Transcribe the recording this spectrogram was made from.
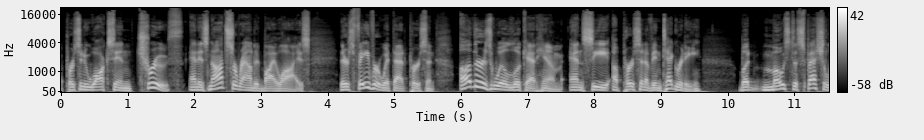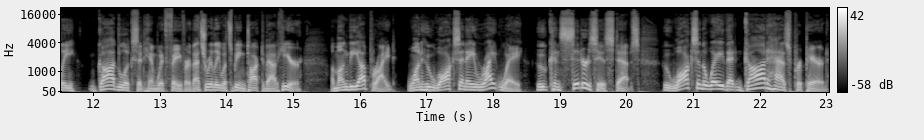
a person who walks in truth and is not surrounded by lies. There's favor with that person. Others will look at him and see a person of integrity but most especially, God looks at him with favor. That's really what's being talked about here. Among the upright, one who walks in a right way, who considers his steps, who walks in the way that God has prepared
